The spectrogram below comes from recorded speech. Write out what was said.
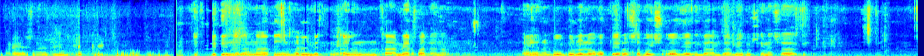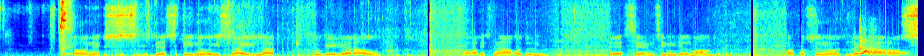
Parehas natin yung flip screen. Bitbitin na lang natin yung helmet, ay yung camera pala no. Ayun, nabubulol ako pero sa voice over, ang dami kong sinasabi. So next destino is I Love Tugegaraw. Nakalis na ako dun. SM Single Mom. Tapos sunod Lecaros.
